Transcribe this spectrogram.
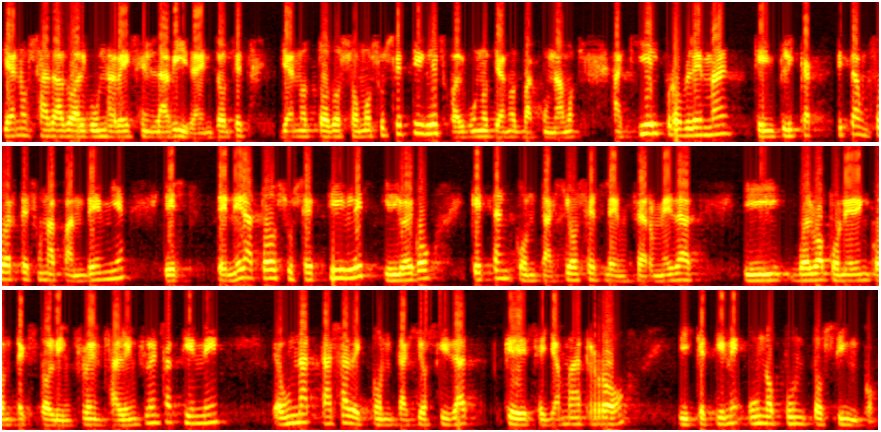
ya nos ha dado alguna vez en la vida, entonces ya no todos somos susceptibles o algunos ya nos vacunamos. Aquí el problema que implica qué tan fuerte es una pandemia es tener a todos susceptibles y luego qué tan contagiosa es la enfermedad. Y vuelvo a poner en contexto la influenza. La influenza tiene una tasa de contagiosidad que se llama RO y que tiene 1.5.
